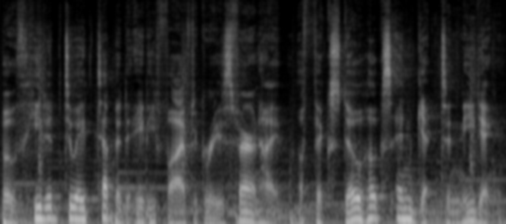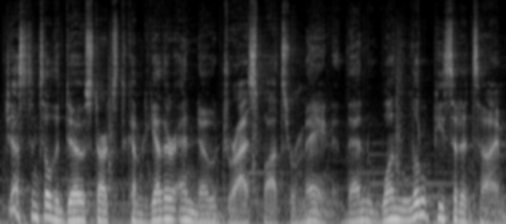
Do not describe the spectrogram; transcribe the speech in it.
both heated to a tepid 85 degrees Fahrenheit. Affix dough hooks and get to kneading, just until the dough starts to come together and no dry spots remain. Then, one little piece at a time,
